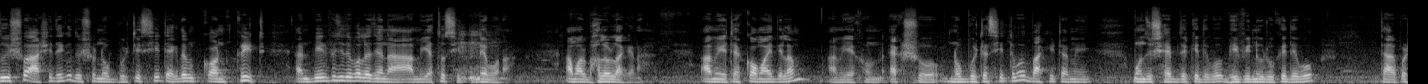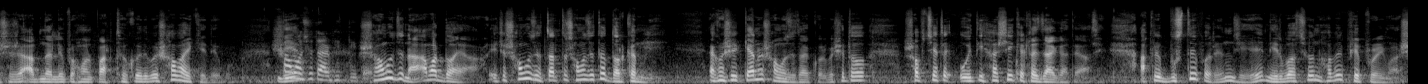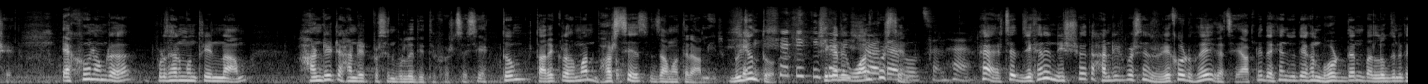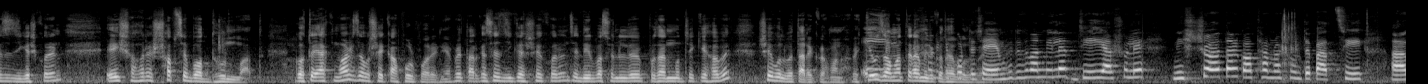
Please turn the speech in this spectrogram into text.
দুইশো আশি থেকে দুশো নব্বইটি সিট একদম কনক্রিট অ্যান্ড বিএনপি যদি বলে যে না, আমি এত সিট নেব না আমার ভালো লাগে না। আমি এটা কমাই দিলাম আমি এখন একশো নব্বইটা সিট নেব বাকিটা আমি মঞ্জুর সাহেবদেরকে দেবো ভিপি নুরুকে দেবো তারপর শেষে আদনাল্লি রহমান পার্থক্য দেবো সবাইকে দেবো। সমঝোতার ভিত্তিতে। সমঝোতা আমার দয়া এটা সমঝোতা তার তো সমঝোতার দরকার নেই। এখন সে কেন সমঝোতা করবে? সে তো সবচেয়ে একটা ঐতিহাসিক একটা জায়গাতে আছে। আপনি বুঝতে পারেন যে নির্বাচন হবে ফেব্রুয়ারি মাসে। এখন আমরা প্রধানমন্ত্রীর নাম হান্ড্রেড হান্ড্রেড পার্সেন্ট বলে দিতে পারছি একদম তারেক রহমান ভার্সেস জামাতের আমির। বুঝুন তো? সেখানে ওয়ান পার্সেন্ট হ্যাঁ। হ্যাঁ যেখানে নিশ্চয়তা হান্ড্রেড পার্সেন্ট রেকর্ড হয়ে গেছে। আপনি দেখেন যদি এখন ভোট দেন বা লোকজনের কাছে জিজ্ঞেস করেন এই শহরের সবচেয়ে বদ্ধ উন্মাদ। গত এক মাস যাব সে কাপড় পরেনি। আপনি তার কাছে জিজ্ঞাসা করেন যে নির্বাচনের প্রধানমন্ত্রী কে হবে? সে বলবে তারেক রহমান হবে। কেউ জামাতের আমির কথা বলবে চাই। মুহিদুজ্জামান মিলাদ যেই আসলে নিশ্চয়তার কথা আমরা শুনতে পাচ্ছি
